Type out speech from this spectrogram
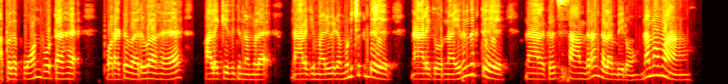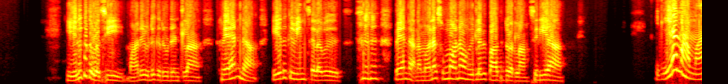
அப்பதான் போன் போட்டாங்க. போராட்டு வருவாங்க. அழைக்கிறதுக்கு நம்மள? நாளைக்கு மறுவீடை முடிச்சுக்கிட்டு நாளைக்கு ஒரு நாள் இருந்துட்டு நாளை கழிச்சு சாயந்தரம் கிளம்பிரும் நம்மமா எதுக்கு துளசி? மாறி விடு கருவிடன்ட்லாம் வேண்டாம். எதுக்கு வீண் செலவு? வேண்டாம். நம்ம வேணா சும்மா வேணா உங்க வீட்டுல போய் பாத்துட்டு வரலாம். சரியா? இல்ல மாமா.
